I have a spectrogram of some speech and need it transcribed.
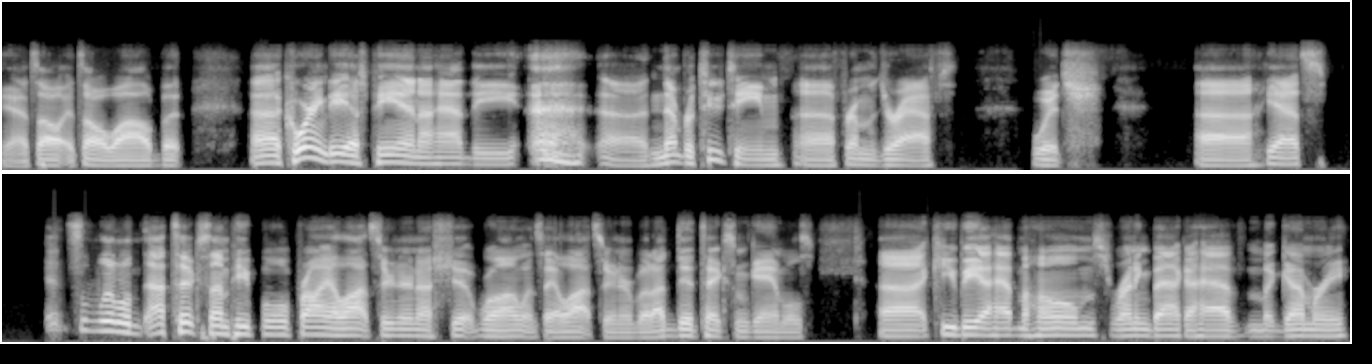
yeah, it's all it's all wild. But uh, according to ESPN, I had the uh, number two team uh, from the draft, which uh, yeah, it's it's a little. I took some people probably a lot sooner than I should. Well, I wouldn't say a lot sooner, but I did take some gambles. Uh, QB, I have Mahomes. Running back, I have Montgomery.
